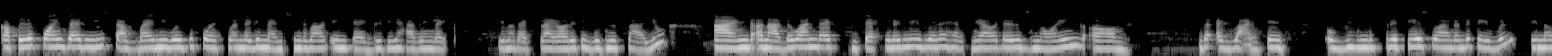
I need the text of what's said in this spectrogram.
couple of points that really stuck by me was the first one that you mentioned about integrity having like you know that priority business value. And another one that definitely is going to help me out is knowing um, the advantage of being the prettiest one on the table in a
